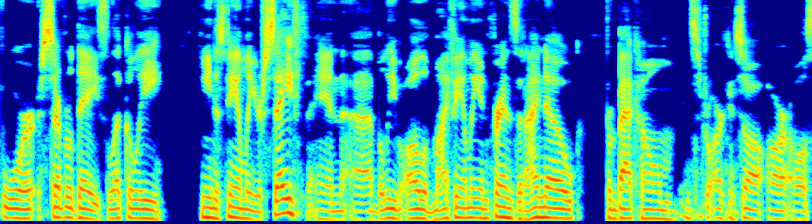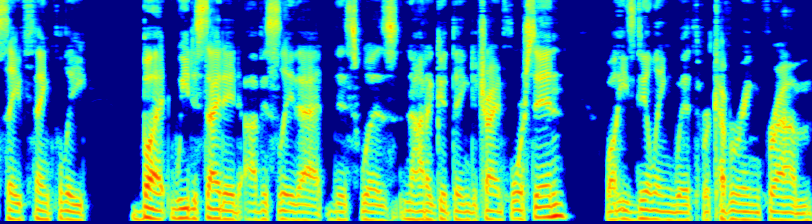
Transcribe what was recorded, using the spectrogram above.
for several days. Luckily, he and his family are safe, and I believe all of my family and friends that I know from back home in central Arkansas are all safe, thankfully. But we decided, obviously, that this was not a good thing to try and force in while he's dealing with recovering from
